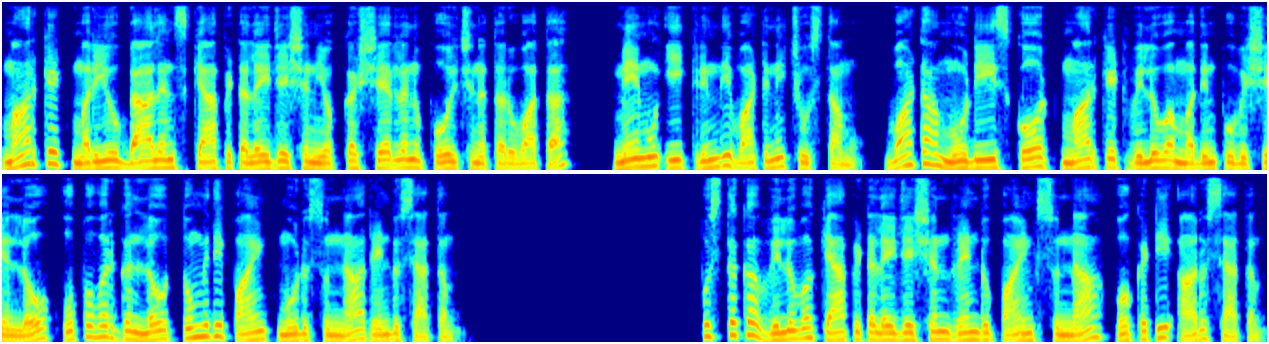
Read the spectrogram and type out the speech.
మార్కెట్ మరియు బ్యాలెన్స్ క్యాపిటలైజేషన్ యొక్క షేర్లను పోల్చిన తరువాత మేము ఈ క్రింది వాటిని చూస్తాము. వాటా మూడీస్ కోర్ప్ మార్కెట్ విలువ మదింపు విషయంలో ఉపవర్గంలో తొమ్మిది పాయింట్ మూడు సున్నా రెండు శాతం. పుస్తక విలువ క్యాపిటలైజేషన్ రెండు పాయింట్ సున్నా ఒకటి ఆరు శాతం.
